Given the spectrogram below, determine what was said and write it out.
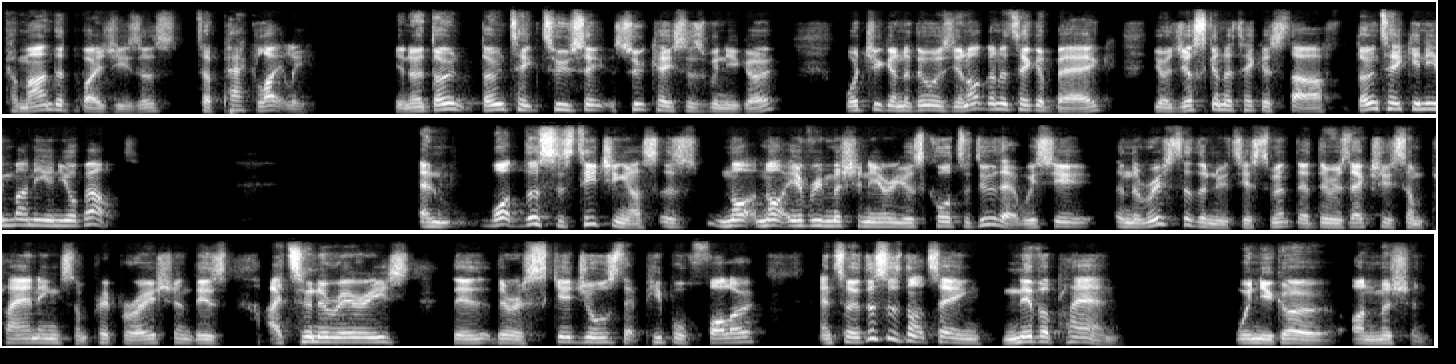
commanded by Jesus to pack lightly. You know, don't don't take two suitcases when you go. What you're going to do is you're not going to take a bag. You're just going to take a staff. Don't take any money in your belt. And what this is teaching us is not, not every missionary is called to do that. We see in the rest of the New Testament that there is actually some planning, some preparation. There's itineraries, there, there are schedules that people follow. And so this is not saying never plan when you go on mission,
